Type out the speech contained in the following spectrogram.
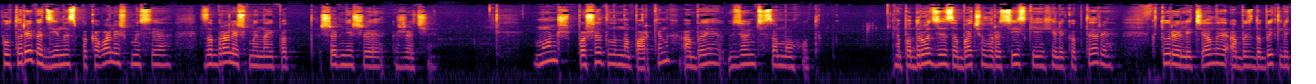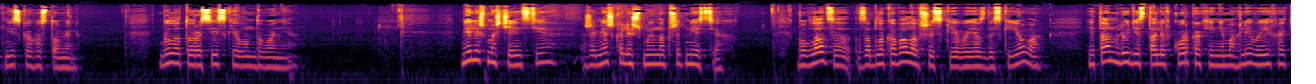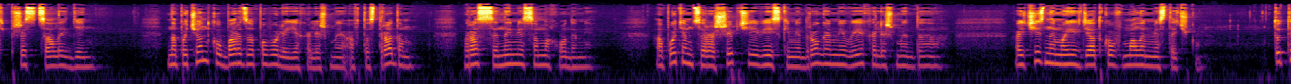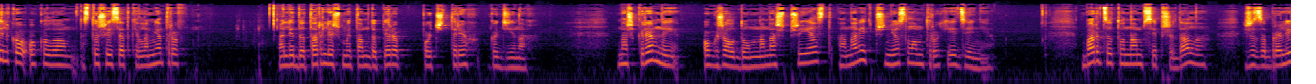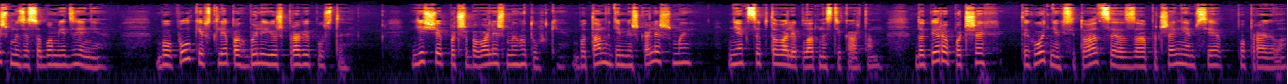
Półtorej godziny spakowaliśmy się, zabraliśmy najpotrzebniejsze rzeczy. Mąż poszedł na parking, aby wziąć samochód. A po drodze zobaczył rosyjskie helikoptery, które leciały, aby zdobyć lotnisko Gostomel. Było to rosyjskie lądowanie. Mieliśmy szczęście, że mieszkaliśmy na przedmieściach, bo władza zablokowała wszystkie wyjazdy z Kijowa i tam ludzie stali w korkach i nie mogli wyjechać przez cały dzień. Na początku bardzo powoli jechaliśmy autostradą wraz z innymi samochodami, a potem coraz szybciej wiejskimi drogami wyjechaliśmy do ojczyzny moich dziadków w małym miasteczku. To tylko około 160 kilometrów, ale dotarliśmy tam dopiero po 4 godzinach. Nasz krewny ogrzał dom na nasz przyjazd, a nawet przyniósł nam trochę jedzenia. Bardzo to nam się przydało, że zabraliśmy ze sobą jedzenie, bo półki w sklepach były już prawie potrzebowaliśmy gotówki, bo tam, gdzie mieszkaliśmy, nie akceptowali płatności kartą. Dopiero po trzech tygodniach sytuacja z zaopatrzeniem się poprawiła.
